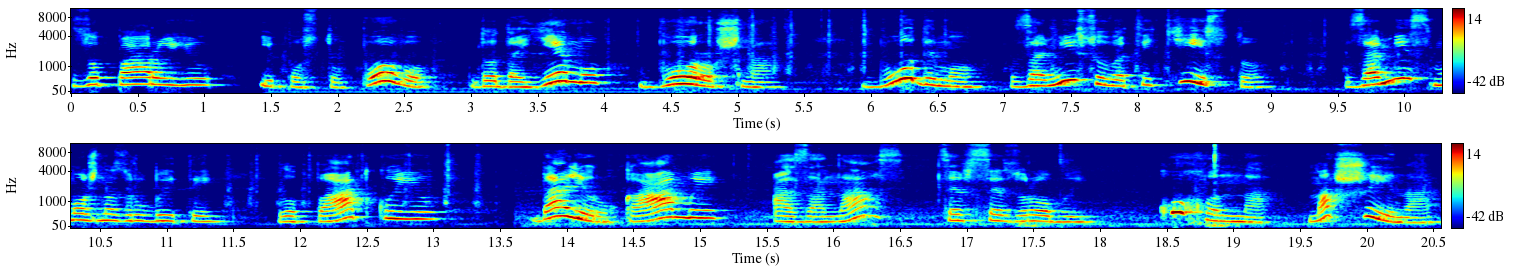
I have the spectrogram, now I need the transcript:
з опарою і поступово додаємо борошна. Будемо замісувати тісто. Заміс можна зробити лопаткою, далі руками, а за нас це все зробить кухонна машина.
